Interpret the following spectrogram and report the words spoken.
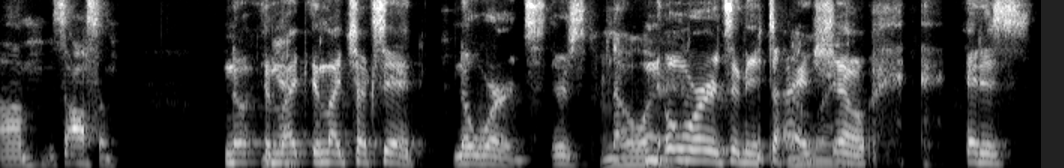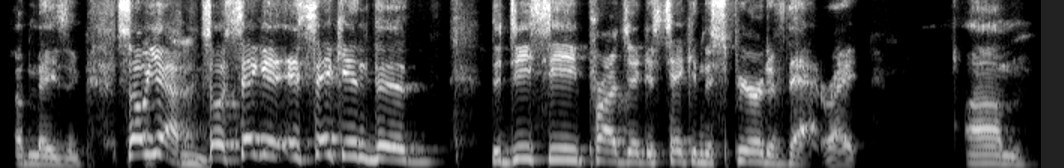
Um, it's awesome. No, and yeah. like and like Chuck said, no words. There's no words, no words in the entire no show. It is amazing. So yeah, so it's taking it's taking the the DC project is taking the spirit of that, right? Um,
